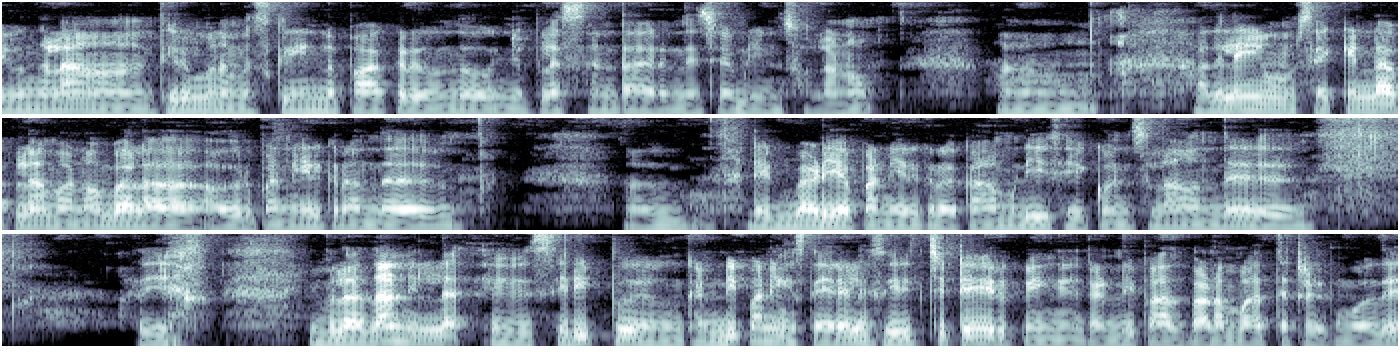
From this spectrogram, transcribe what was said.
இவங்கெல்லாம் திரும்ப நம்ம ஸ்க்ரீனில் பார்க்குறது வந்து கொஞ்சம் ப்ளசண்ட்டாக இருந்துச்சு அப்படின்னு சொல்லணும். அதுலேயும் செகண்ட் ஹாஃபில் மனோபாலா அவர் பண்ணியிருக்கிற அந்த டெட் பாடியாக பண்ணியிருக்கிற காமெடி சீக்வன்ஸ்லாம் வந்து அது இவ்வளோ தான் இல்லை சிரிப்பு கண்டிப்பாக நீங்கள் சிறையில் சிரிச்சுட்டே இருப்பீங்க. கண்டிப்பாக அது படம் பார்த்துட்டு இருக்கும்போது.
